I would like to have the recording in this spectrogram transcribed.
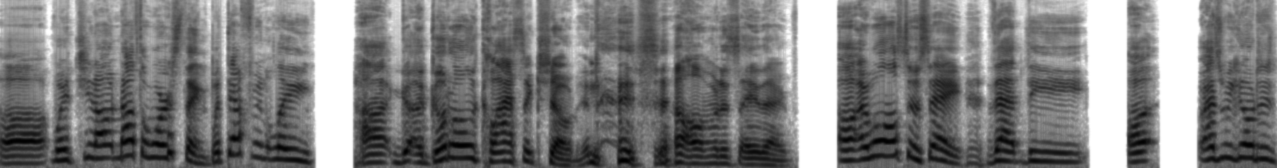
Uh, which you know, not the worst thing, but definitely uh, g- a good old classic shonen. is all I'm gonna say there. Uh, I will also say that the uh, as we go to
